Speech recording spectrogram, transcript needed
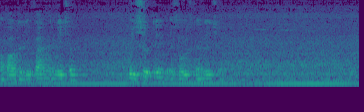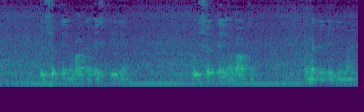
about the defilement nature. We should think as wisdom nature. We should think about the experience. We should think about the meditating mind.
